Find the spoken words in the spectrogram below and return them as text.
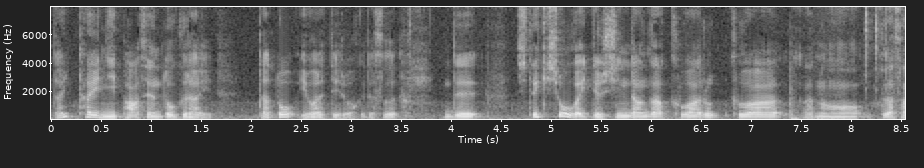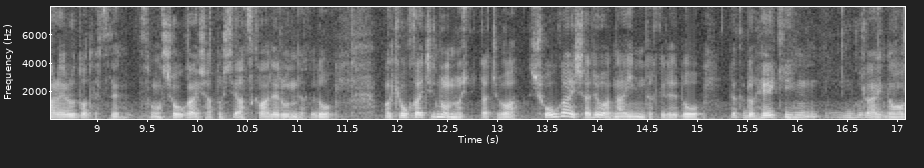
大体2%ぐらいだと言われているわけです。で知的障害っていう診断が加る加あの下されるとですねその障害者として扱われるんだけど、まあ、境界知能の人たちは障害者ではないんだけれどだけど平均ぐらいの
